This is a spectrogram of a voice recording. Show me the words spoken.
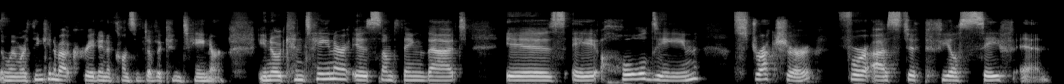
And when we're thinking about creating a concept of a container, you know, a container is something that is a holding structure for us to feel safe in.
